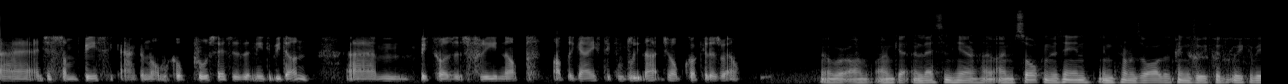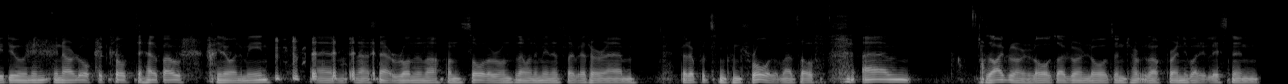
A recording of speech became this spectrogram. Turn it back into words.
uh, and just some basic agronomical processes that need to be done um, because it's freeing up up the guys to complete that job quicker as well. No, I'm, I'm getting a lesson here. I'm, I'm soaking it in in terms of all the things we could we could be doing in, in our local clubs to help out. You know what I mean? Um, and I'll start running off on solo runs now in a minute. So I better um, better put some control on myself. Um, so I've learned loads. I've learned loads in terms of for anybody listening.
